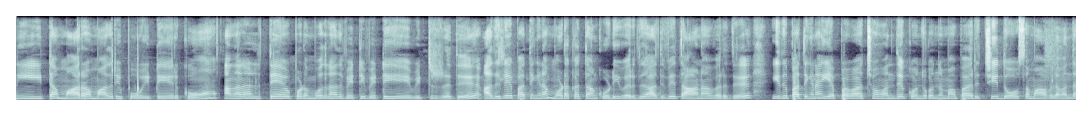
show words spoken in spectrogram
நீட்டாக மரம் மாதிரி போயிட்டே இருக்கும். அதனால் தேவைப்படும் போதெல்லாம் அதை வெட்டி வெட்டி விட்டுடுறது அதிலே பார்த்தீங்கன்னா முடக்கத்தான் கொடி வருது. அதுவே தானாக வருது. இது பார்த்தீங்கன்னா எப்போவாச்சும் வந்து கொஞ்சம் கொஞ்சமாக பறித்து தோசை மாவில் வந்து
